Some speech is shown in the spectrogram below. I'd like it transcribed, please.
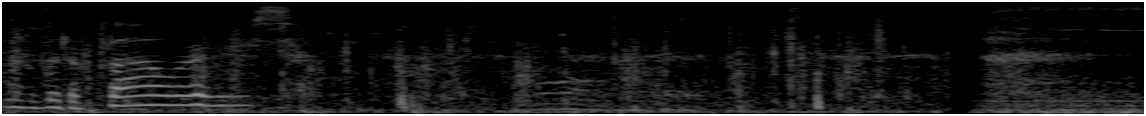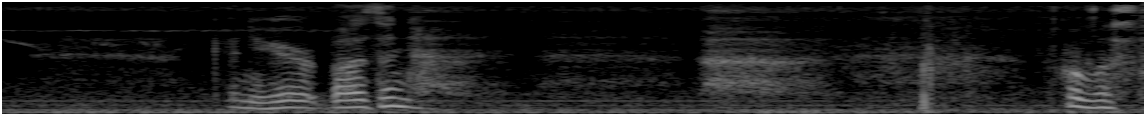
A little bit of flowers. Can you hear it buzzing? Almost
